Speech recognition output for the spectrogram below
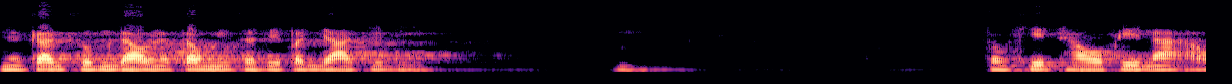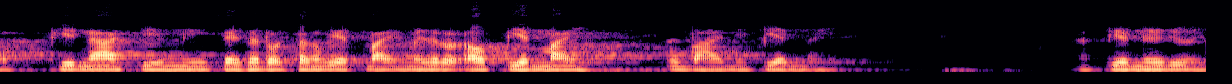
อย่างการสุ่มเดาเนี่ยต้องมีสติปัญญาที่ดี ต้องคิดเถาพี่นาเอา พี่นาเสียงนี้ใจสะดดสังเวชไหมไม่สะดดเอาเปลี่ยนใหม่อุบายนี่เปลี่ยนใหม่เปลี่ยนเรื่อย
